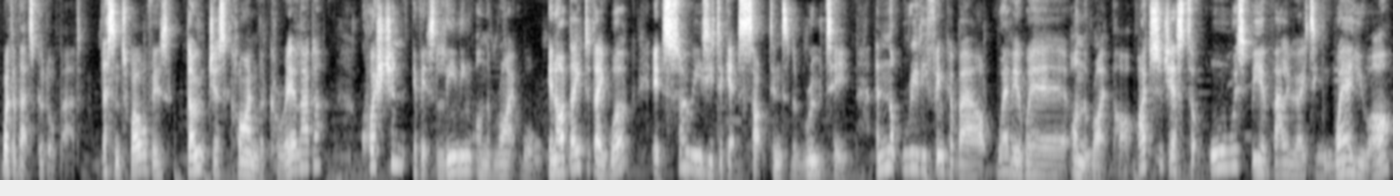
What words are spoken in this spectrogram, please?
whether that's good or bad. Lesson 12 is don't just climb the career ladder, question if it's leaning on the right wall. In our day to day work, it's so easy to get sucked into the routine and not really think about whether we're on the right path. I'd suggest to always be evaluating where you are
